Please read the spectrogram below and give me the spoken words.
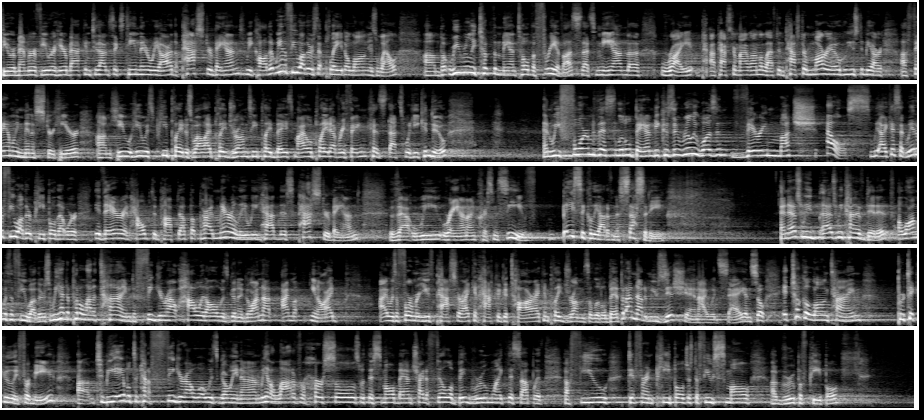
If you remember, if you were here back in 2016, there we are, the pastor band, we called it. We had a few others that played along as well, um, but we really took the mantle, the three of us. That's me on the right, uh, Pastor Milo on the left, and Pastor Mario, who used to be our uh, family minister here. Um, he, he, was, he played as well. I played drums, he played bass, Milo played everything because that's what he can do. And we formed this little band because there really wasn't very much else. We, like I said, we had a few other people that were there and helped and popped up, but primarily we had this pastor band that we ran on Christmas Eve, basically out of necessity. And as we, as we kind of did it, along with a few others, we had to put a lot of time to figure out how it all was going to go. I'm not, I'm, you know, I, I was a former youth pastor. I can hack a guitar. I can play drums a little bit, but I'm not a musician, I would say. And so it took a long time, particularly for me, um, to be able to kind of figure out what was going on. We had a lot of rehearsals with this small band, trying to fill a big room like this up with a few different people, just a few small uh, group of people.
